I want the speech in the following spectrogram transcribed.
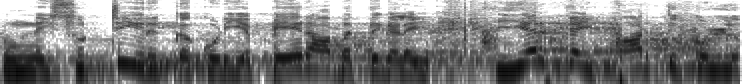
உன்னை சுற்றி இருக்கக்கூடிய பேராபத்துகளை இயற்கை பார்த்து கொள்ளும்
